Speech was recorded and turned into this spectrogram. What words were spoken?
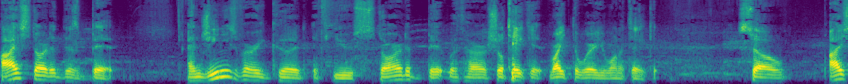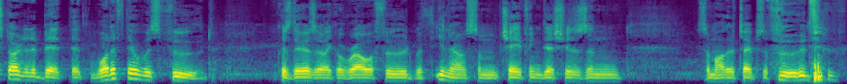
I started this bit, and Jeannie's very good. If you start a bit with her, she'll take it right to where you want to take it. So I started a bit that what if there was food? Because there's like a row of food with, you know, some chafing dishes and some other types of foods.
